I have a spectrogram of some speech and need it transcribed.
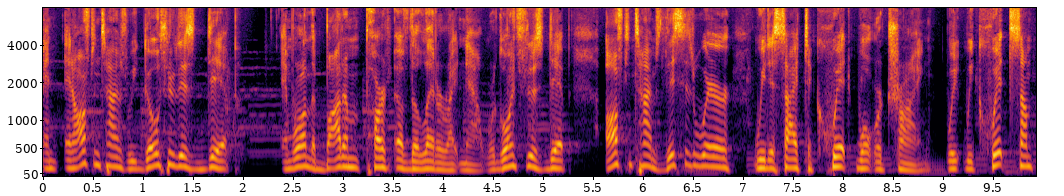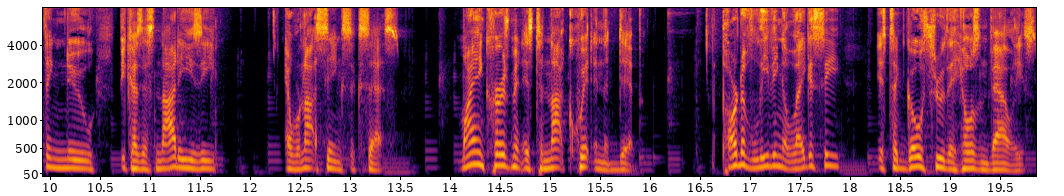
And, and oftentimes we go through this dip and we're on the bottom part of the letter right now. We're going through this dip. Oftentimes, this is where we decide to quit what we're trying. We, we quit something new because it's not easy and we're not seeing success. My encouragement is to not quit in the dip. Part of leaving a legacy is to go through the hills and valleys.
